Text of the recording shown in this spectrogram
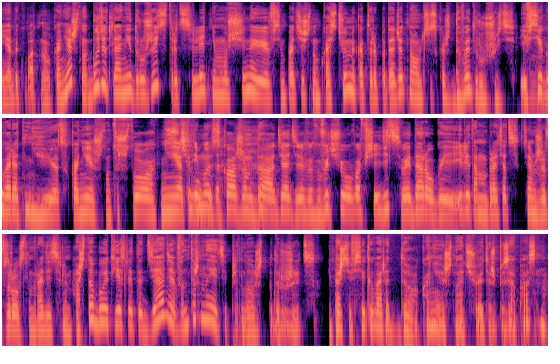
более-менее адекватного, конечно, будет ли они дружить с 30-летним мужчиной в симпатичном костюме, который подойдет на улицу и скажет, давай дружить. И все говорят, нет, конечно, ты что, нет. чего И мы да? скажем, да, дядя, вы что вообще, идите своей дорогой. Или там обратятся к тем же взрослым родителям. А что будет, если этот дядя в интернете предложит подружиться? И почти все говорят, да, конечно, а что, это же безопасно.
